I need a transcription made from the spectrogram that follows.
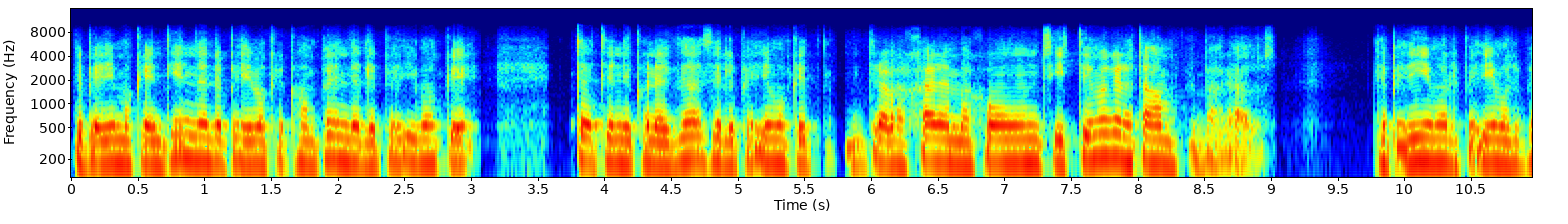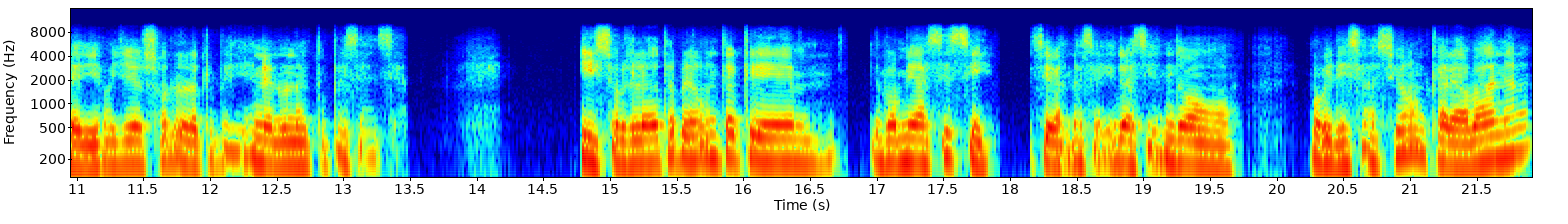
Le pedimos que entiendan, le pedimos que comprendan, le pedimos que traten de conectarse, les pedimos que trabajaran bajo un sistema que no estábamos preparados. Le pedimos, le pedimos, le pedimos, y ellos solo lo que pedían era una presencia. Y sobre la otra pregunta que vos me haces, sí, se van a seguir haciendo movilización, caravana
